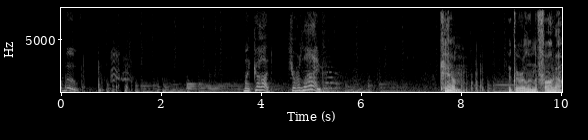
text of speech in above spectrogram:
Don't move. My god, you're alive! Kim. The girl in the photo.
